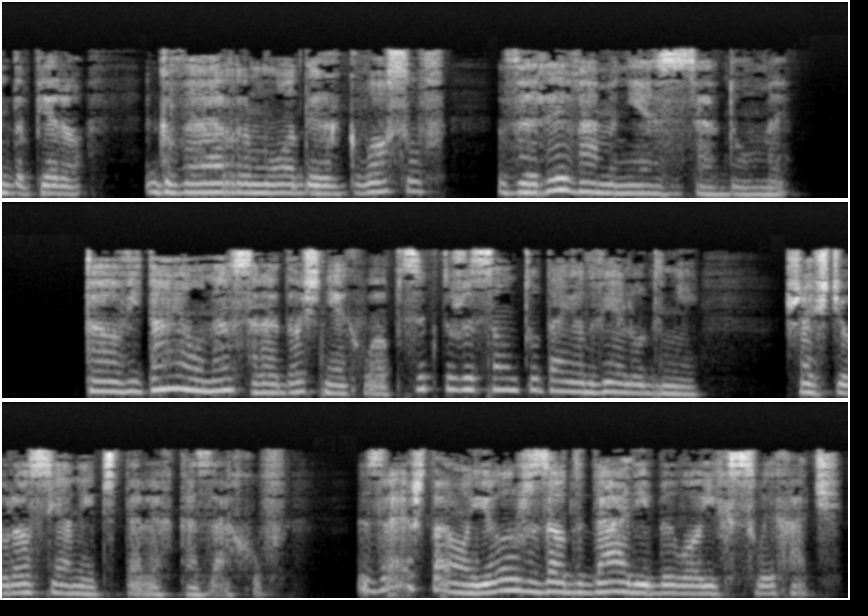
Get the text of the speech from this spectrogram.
Dopiero gwar młodych głosów wyrywa mnie z zadumy. To witają nas radośnie chłopcy, którzy są tutaj od wielu dni. Sześciu Rosjan i czterech Kazachów. Zresztą już z oddali było ich słychać.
